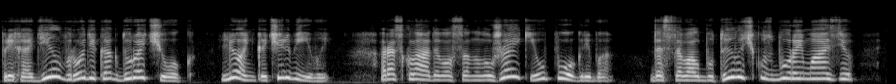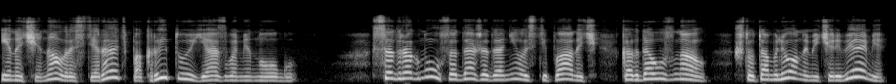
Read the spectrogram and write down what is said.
Приходил вроде как дурачок, Ленька червивый, раскладывался на лужайке у погреба, доставал бутылочку с бурой мазью и начинал растирать покрытую язвами ногу. Содрогнулся даже Данила Степаныч, когда узнал, что томлеными червями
